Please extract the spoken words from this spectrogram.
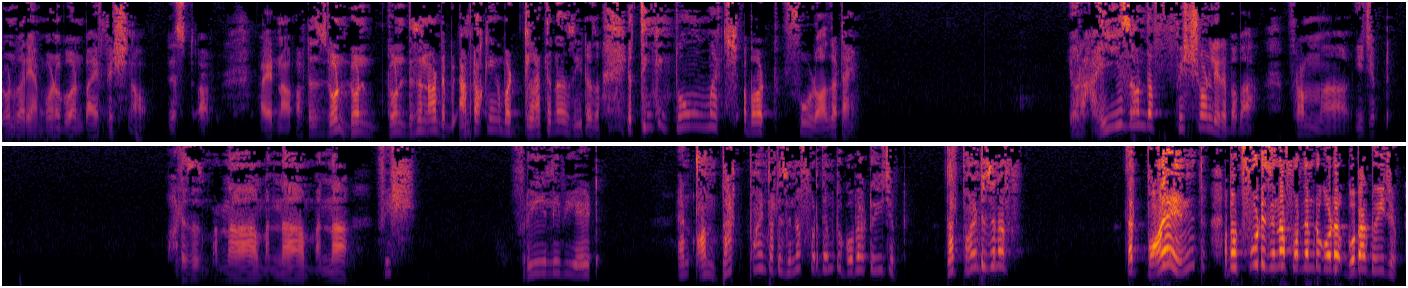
don't worry, I'm going to go and buy fish now. Just uh, right now. After this, don't, don't, don't, this is not, I'm talking about gluttonous eaters. You're thinking too much about food all the time. Your eyes on the fish only, Baba, from uh, Egypt. What is this? Manna, manna, manna. Fish. Freely we ate. And on that point, that is enough for them to go back to Egypt. That point is enough. That point about food is enough for them to go, to, go back to Egypt.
